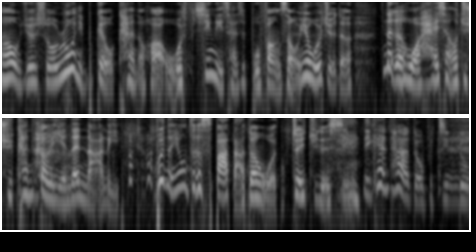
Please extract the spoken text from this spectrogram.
然后我就说，如果你不给我看的话，我心里才是不放松，因为我觉得那个我还想要继续看到底演在哪里，不能用这个 SPA 打断我追剧的心。你看他有多不进入？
